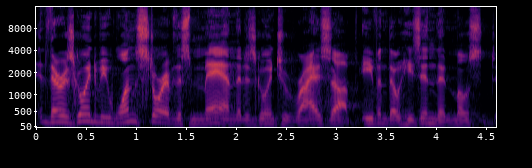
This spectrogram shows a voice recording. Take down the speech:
there is going to be one story of this man that is going to rise up, even though he's in the most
